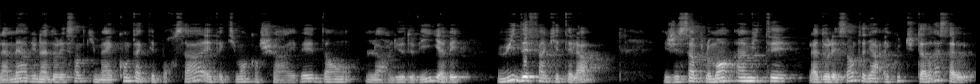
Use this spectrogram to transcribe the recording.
la mère d'une adolescente qui m'avait contacté pour ça. effectivement, quand je suis arrivé dans leur lieu de vie, il y avait huit défunts qui étaient là. Et j'ai simplement invité l'adolescente à dire écoute, tu t'adresses à eux.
